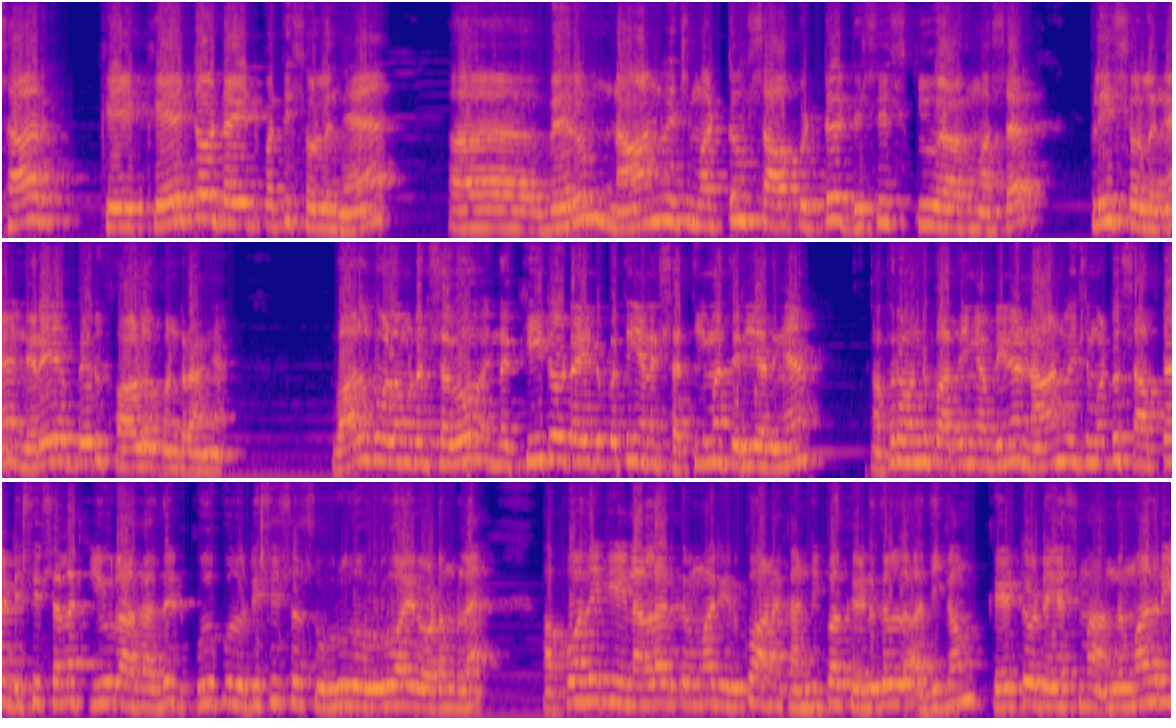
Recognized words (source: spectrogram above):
சார் கே கேட்டோ டயட் பத்தி சொல்லுங்க. வெறும் நான்வெஜ் மட்டும் சாப்பிட்டு டிசீஸ் கியூர் ஆகுமா சார்? ப்ளீஸ் சொல்லுங்க. நிறைய பேர் ஃபாலோ பண்றாங்க. வாழ்க வளமுடன் சகோ. இந்த கீட்டோ டயட் பத்தி எனக்கு சத்தியமா தெரியாதுங்க. அப்புறம் வந்து பாத்தீங்க அப்படின்னா நான்வெஜ் மட்டும் சாப்பிட்டா டிசீஸ் எல்லாம் கியூர் ஆகாது. புது புது டிசீசஸ் உரு உருவாயிரும் உடம்புல. அப்போதைக்கு நல்லா இருக்கிற மாதிரி இருக்கும். ஆனா கண்டிப்பா கெடுதல் அதிகம். கேட்டோ டேஸ்மா அந்த மாதிரி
